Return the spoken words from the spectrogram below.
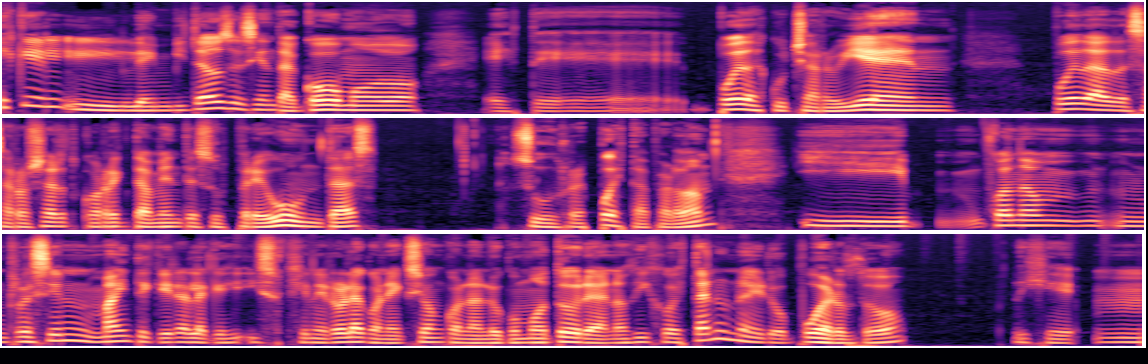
es que el, invitado se sienta cómodo, este, pueda escuchar bien, pueda desarrollar correctamente sus preguntas sus respuestas, perdón. Y cuando recién Maite, que era la que generó la conexión con la locomotora, nos dijo, está en un aeropuerto, dije, mm,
